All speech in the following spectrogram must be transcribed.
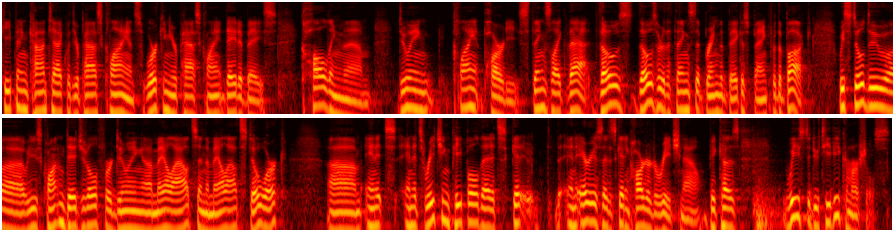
keeping in contact with your past clients, working your past client database, calling them, doing client parties, things like that. Those, those are the things that bring the biggest bang for the buck. We still do, uh, we use Quantum Digital for doing uh, mail outs, and the mail outs still work. Um, and, it's, and it's reaching people that it's get, in areas that it's getting harder to reach now because we used to do TV commercials.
